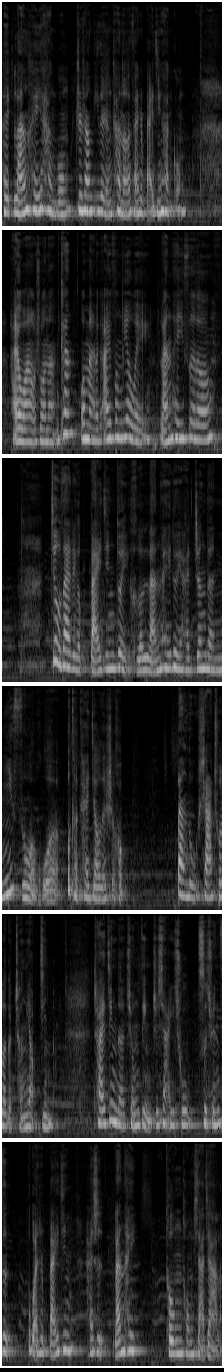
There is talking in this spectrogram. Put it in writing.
黑蓝黑汉宫，智商低的人看到的才是白金汉宫。还有网友说呢，你看我买了个 iPhone 六诶，蓝黑色的哦。就在这个白金队和蓝黑队还争得你死我活、不可开交的时候。半路杀出了个程咬金，柴静的穹顶之下一出，此裙子不管是白金还是蓝黑，通通下架了。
